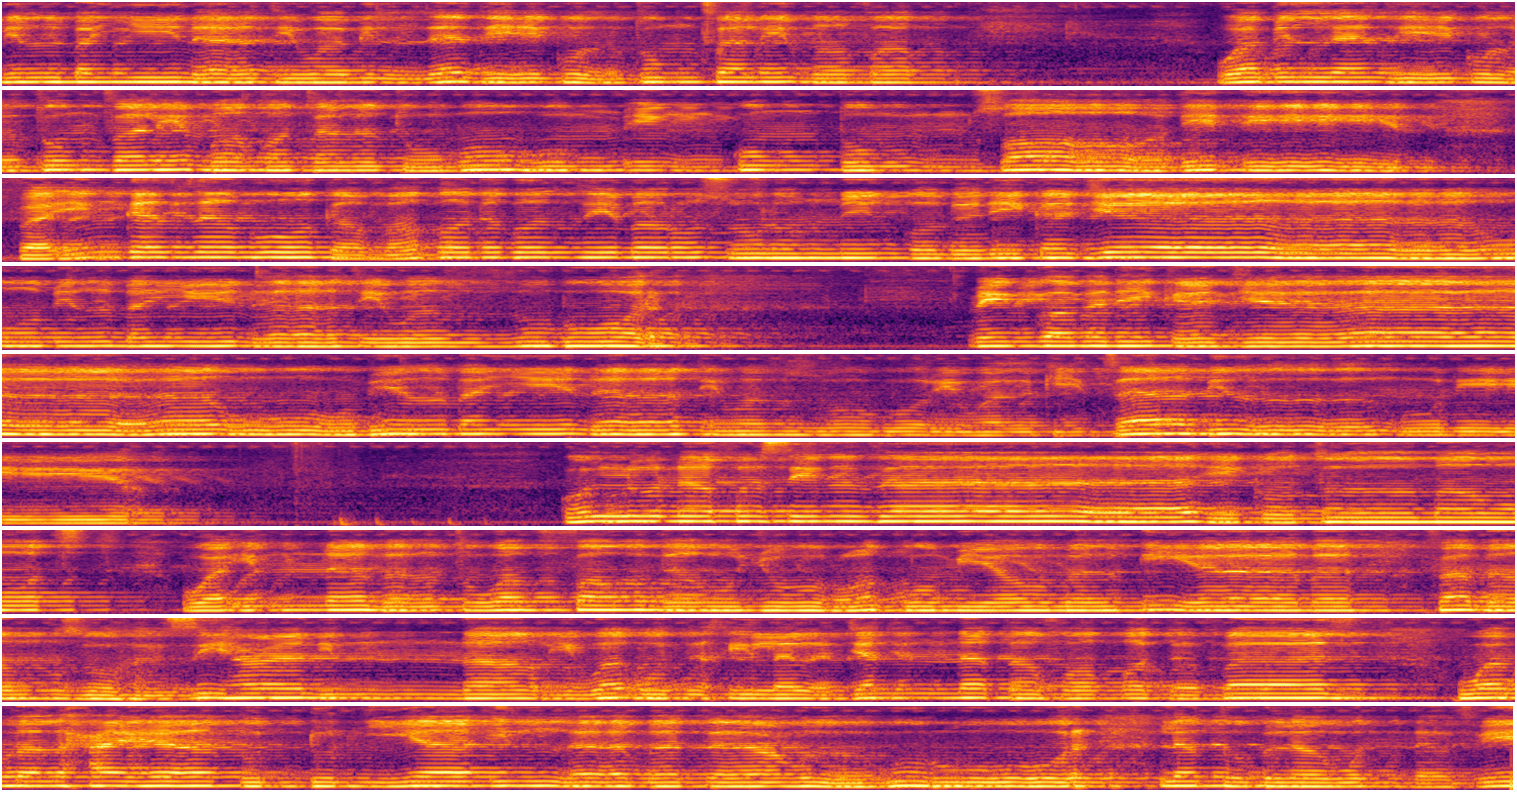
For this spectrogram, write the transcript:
بالبينات وبالذي قلتم فلم وبالذي قلتم فلم قتلتموهم إن كنتم صادقين. فإن كذبوك فقد كذب رسل من قبلك جاءوا قبلك جاءوا بالبينات والزبور والكتاب المنير. كل نفس ذائقة الموت وإنما توفون أجوركم يوم القيامة فمن زهزح عن النار وأدخل الجنة فقد فاز. وما الحياة الدنيا إلا متاع الغرور. لتبلون في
